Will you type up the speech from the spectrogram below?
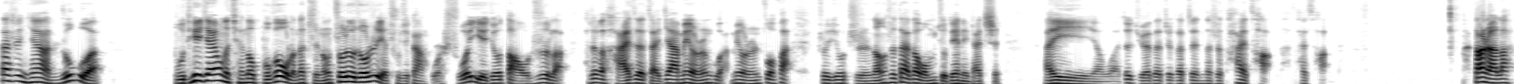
但是你想想，如果补贴家用的钱都不够了，那只能周六周日也出去干活，所以就导致了他这个孩子在家没有人管，没有人做饭，所以就只能是带到我们酒店里来吃。哎呀，我就觉得这个真的是太惨了，太惨了。当然了，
